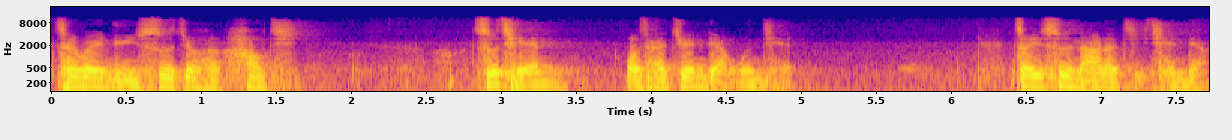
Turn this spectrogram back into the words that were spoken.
这位女士就很好奇，之前。我才捐两文钱，这一次拿了几千两，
